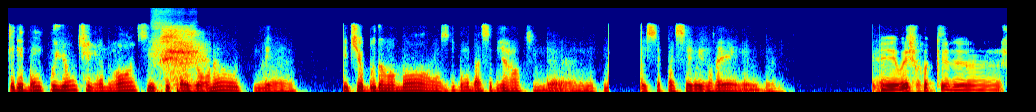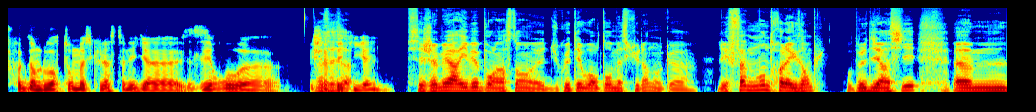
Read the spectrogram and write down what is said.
C'est les bons couillons qui vont devant, qui écoutent la journée et qui, euh, et qui, au bout d'un moment, on se dit bon, bah, c'est bien gentil, euh, laissez passer les vrais. euh, Et oui, je crois que de- je crois que dans le World Tour masculin cette année, il y a zéro euh, échappé ça. qui gagne. C'est jamais arrivé pour l'instant euh, du côté World Tour masculin, donc euh, les femmes montrent l'exemple, on peut le dire ainsi. Euh,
